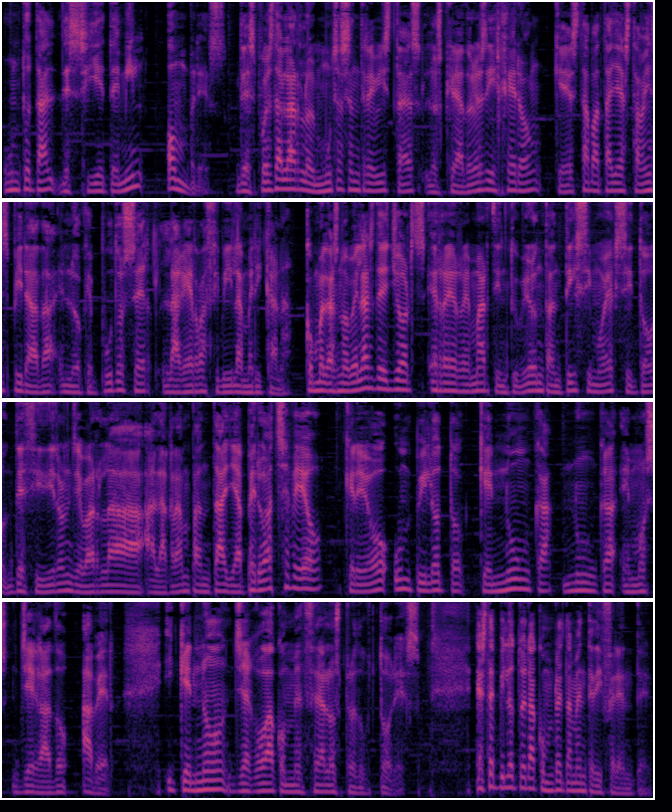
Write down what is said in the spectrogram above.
un total de 7.000 hombres. Después de hablarlo en muchas entrevistas, los creadores dijeron que esta batalla estaba inspirada en lo que pudo ser la Guerra Civil Americana. Como las novelas de George R.R. R. Martin tuvieron tantísimo éxito, decidieron llevarla a la gran pantalla, pero HBO creó un piloto que nunca, nunca hemos llegado a ver y que no llegó a convencer a los productores. Este piloto era completamente diferente.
